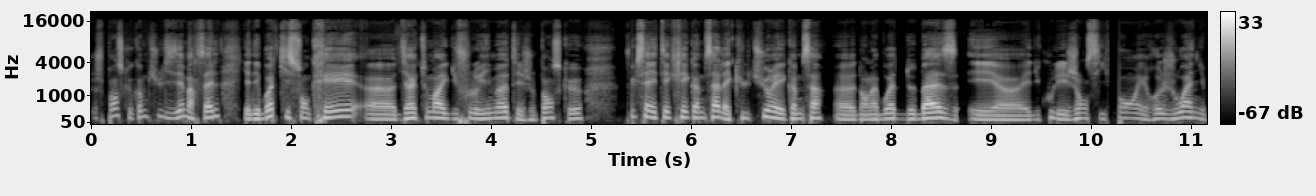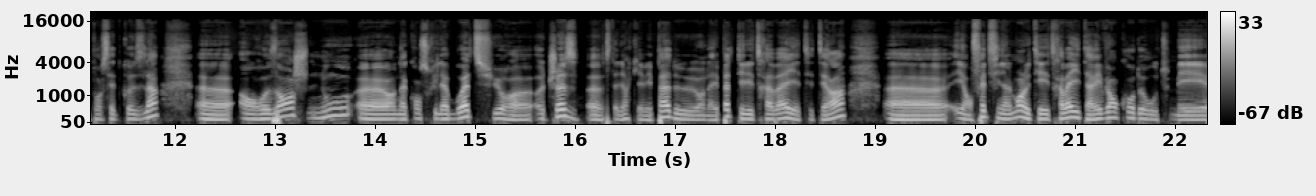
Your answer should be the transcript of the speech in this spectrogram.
je pense que comme tu le disais, Marcel, il y a des boîtes qui sont créées directement avec du full remote et je pense que vu que ça a été créé comme ça, la culture est comme ça dans la boîte de base et, du coup les gens s'y font et rejoignent pour cette cause-là. en revanche, nous, on a construit la boîte sur autre chose, c'est-à-dire qu'il n'y avait pas de, on n'avait pas de télétravail, etc. et en fait, finalement, le télétravail est arrivé en cours de route, mais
